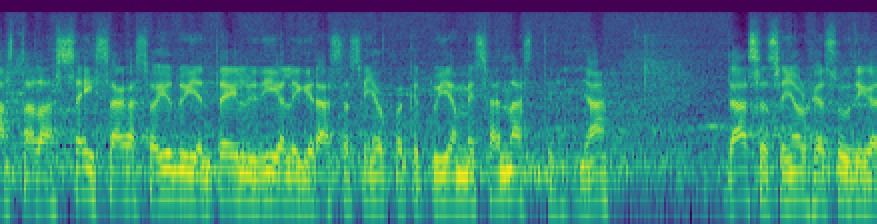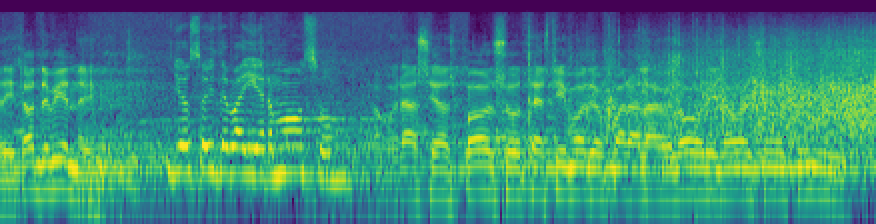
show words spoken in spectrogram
hasta las seis haga su ayuno y entréguele y dígale gracias, Señor, porque tú ya me sanaste. ¿Ya? Gracias, Señor Jesús. Dígale, ¿de dónde viene? Yo soy de Valle Hermoso. Gracias por su testimonio para la gloria y la de Jesús.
